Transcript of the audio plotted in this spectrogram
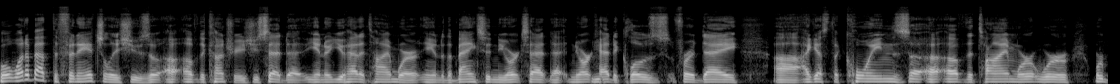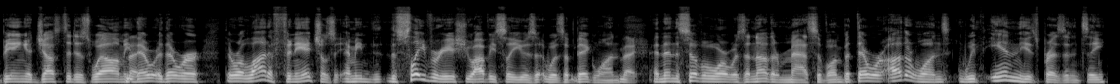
Well, what about the financial issues of, of the country? As you said, uh, you know, you had a time where you know the banks in New York had uh, New York had to close for a day. Uh, I guess the coins uh, of the time were, were were being adjusted as well. I mean, Right. there were there were there were a lot of financials. I mean, the, the slavery issue obviously was was a big one, Right. and then the Civil War was another massive one. But there were other ones within his presidency,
